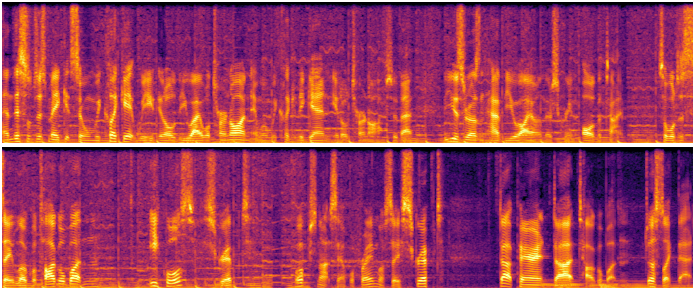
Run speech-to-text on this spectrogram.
And this will just make it so when we click it, we, it'll, the UI will turn on, and when we click it again, it'll turn off, so that the user doesn't have the UI on their screen all the time. So we'll just say local toggle button equals script, whoops, not sample frame, we'll say script dot parent dot toggle button, just like that.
